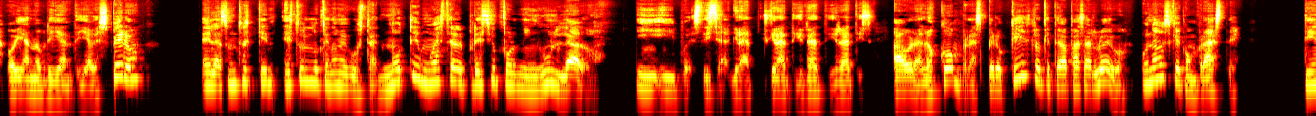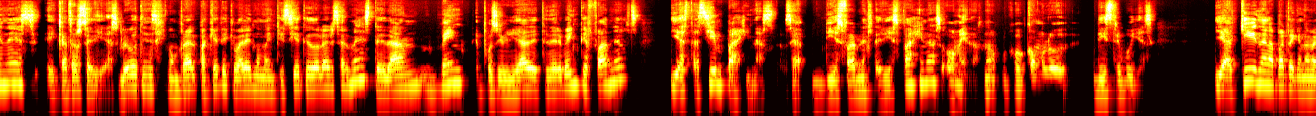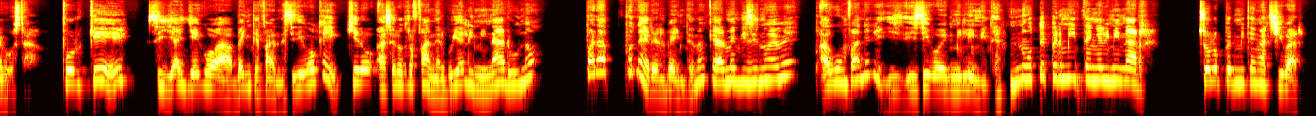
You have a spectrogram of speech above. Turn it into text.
o ya no brillante, ya ves. Pero el asunto es que esto es lo que no me gusta. No te muestra el precio por ningún lado. Y, y, pues dice gratis, gratis, gratis, gratis. Ahora lo compras, pero ¿qué es lo que te va a pasar luego? Una vez que compraste, tienes 14 eh, días, luego tienes que comprar el paquete que vale 97 dólares al mes, te dan 20, posibilidad de tener 20 funnels y hasta 100 páginas, o sea, 10 funnels de 10 páginas o menos, ¿no? Cómo lo distribuyes. Y aquí viene la parte que no me gusta. ¿Por qué si ya llego a 20 funnels y digo, ok, quiero hacer otro funnel, voy a eliminar uno para poner el 20, ¿no? Quedarme en 19, hago un funnel y, y sigo en mi límite. No te permiten eliminar solo permiten archivar.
